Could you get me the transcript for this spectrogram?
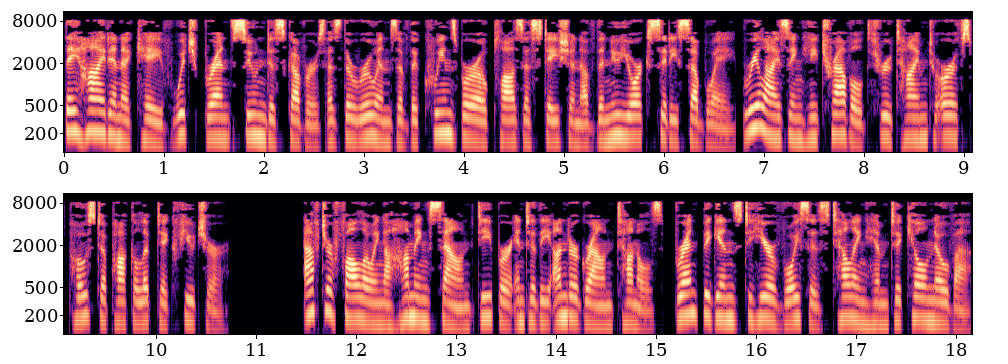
They hide in a cave which Brent soon discovers is the ruins of the Queensboro Plaza station of the New York City subway, realizing he traveled through time to Earth's post-apocalyptic future. After following a humming sound deeper into the underground tunnels, Brent begins to hear voices telling him to kill Nova.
